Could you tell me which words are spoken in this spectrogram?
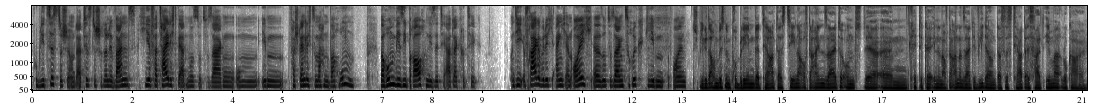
publizistische und artistische Relevanz hier verteidigt werden muss sozusagen, um eben verständlich zu machen, warum, warum wir sie brauchen, diese Theaterkritik. Und die Frage würde ich eigentlich an euch äh, sozusagen zurückgeben wollen. Spiegelt auch ein bisschen ein Problem der Theaterszene auf der einen Seite und der ähm, KritikerInnen auf der anderen Seite wieder. Und das ist, Theater ist halt immer lokal.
